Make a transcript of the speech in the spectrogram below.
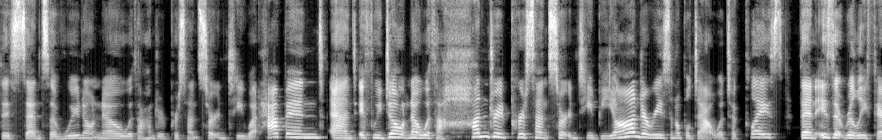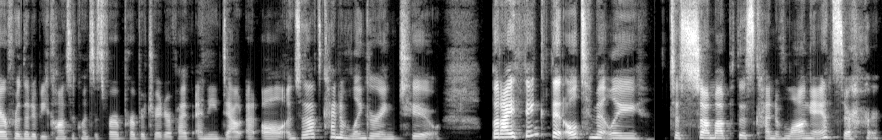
this sense of we don't know with 100% certainty what happened. And if we don't know with 100% certainty beyond a reasonable doubt what took place, then is it really fair for there to be consequences for a perpetrator if I have any doubt at all? And so that's kind of lingering too. But I think that ultimately, to sum up this kind of long answer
